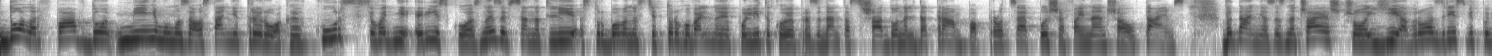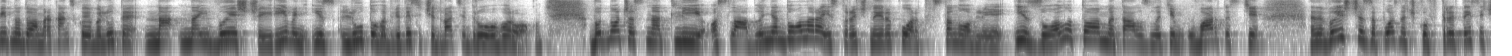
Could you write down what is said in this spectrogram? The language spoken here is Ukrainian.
Долар впав до мінімуму за останні три роки. Курс сьогодні різко знизився на тлі стурбованості торговельною політикою президента США Дональда Трампа. Про це пише Financial Times. Видання зазначає, що євро зріс відповідно до американської валюти на найвищий рівень із лютого 2022 року. Водночас, на тлі ослаблення долара, історичний рекорд встановлює і золото. Метал злетів у вартості вище за позначку в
